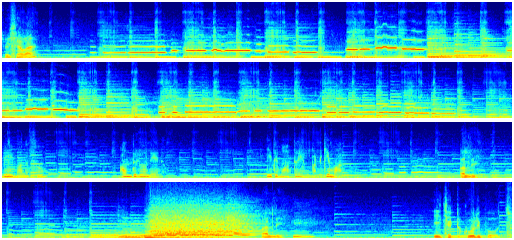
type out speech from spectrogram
చూసావా నీ మనసు అందులో నేను ఇది మాత్రం ఎప్పటికీ మారదు. అల్లి. మళ్ళీ ఈ చెట్టు కూలిపోవచ్చు.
